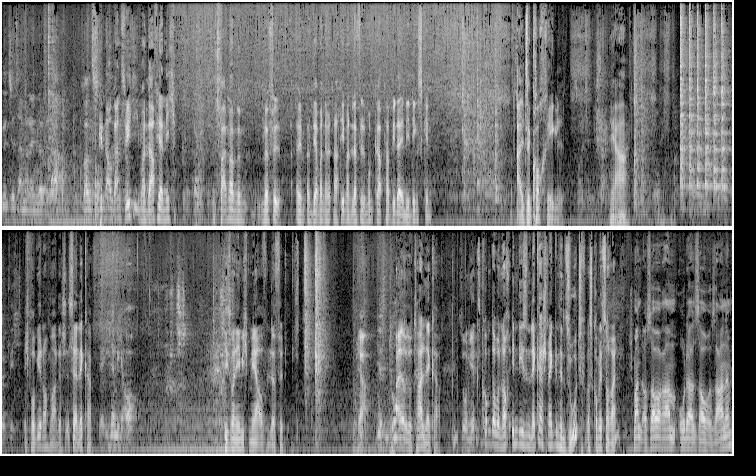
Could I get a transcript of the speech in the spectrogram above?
Du spülst jetzt einmal deinen Löffel ab. Sonst genau, ganz wichtig, man darf ja nicht zweimal mit dem Löffel, äh, der man, nachdem man einen Löffel im Mund gehabt hat, wieder in die Dings gehen. Alte Kochregel. Sollte nicht sein. Ja. Ich probiere nochmal, das ist sehr lecker. Ja, ich nämlich auch. Diesmal nehme ich mehr auf den Löffel. Ja, also total lecker. So, und jetzt kommt aber noch in diesen lecker schmeckenden Sud. Was kommt jetzt noch rein? Schmand aus Sauerrahm oder saure Sahne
